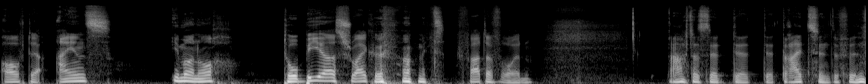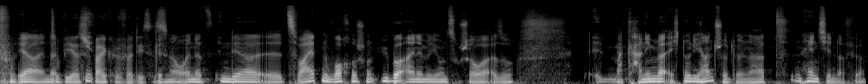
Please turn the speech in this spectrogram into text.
auf der 1 immer noch Tobias Schweighöfer mit Vaterfreuden. Ach, das ist der, der, der 13. Film von Ja, der- Tobias Schweighöfer dieses Genau, Jahr. in der, in der äh, zweiten Woche schon über eine Million Zuschauer. Also äh, man kann ihm da echt nur die Hand schütteln. Er hat ein Händchen dafür,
